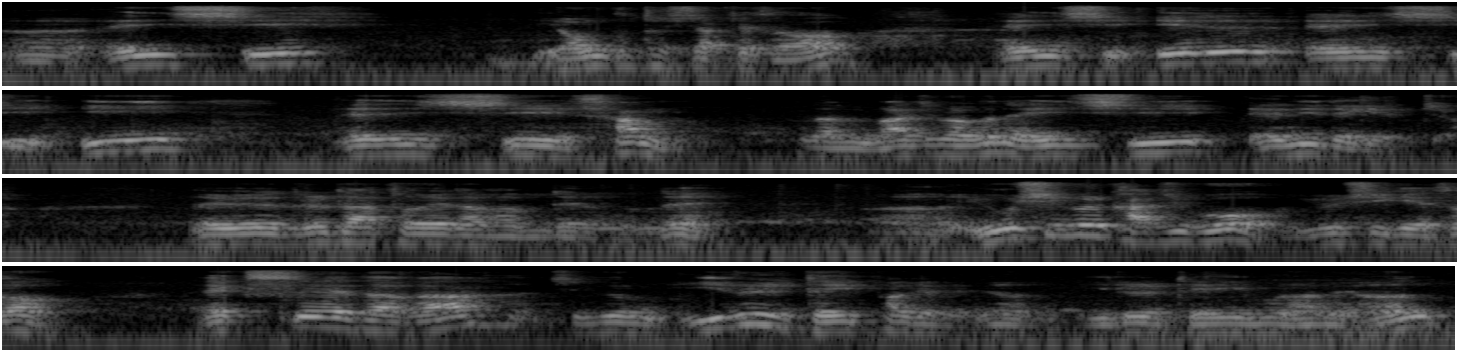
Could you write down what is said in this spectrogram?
어, nc 0부터 시작해서 nc1, nc2, nc3 그 다음에 마지막은 ncn이 되겠죠. 얘네들을 다 더해 나가면 되는 건데 어, 요식을 가지고 요식에서 x에다가 지금 2를 대입하게 되면 2를 대입을 하면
